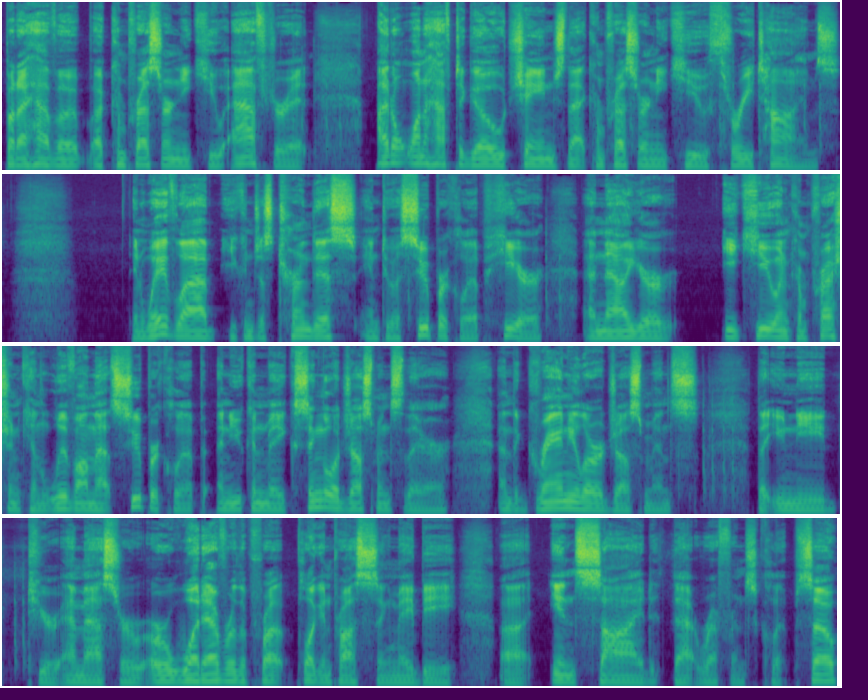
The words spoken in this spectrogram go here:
but I have a, a compressor and EQ after it. I don't want to have to go change that compressor and EQ three times. In Wavelab, you can just turn this into a super clip here, and now your EQ and compression can live on that super clip and you can make single adjustments there and the granular adjustments that you need to your MS or, or whatever the pro plugin processing may be uh, inside that reference clip. So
